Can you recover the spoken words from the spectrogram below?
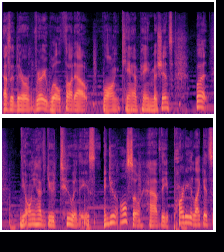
as they're very well thought out long campaign missions, but you only have to do two of these. And you also have the Party Like It's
